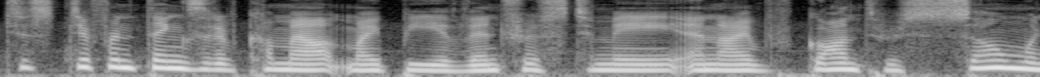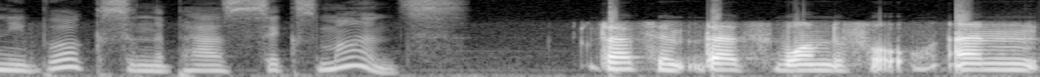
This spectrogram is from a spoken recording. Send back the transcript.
just different things that have come out might be of interest to me. And I've gone through so many books in the past six months. that's that's wonderful and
